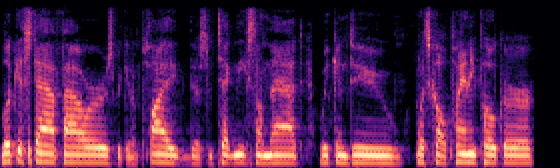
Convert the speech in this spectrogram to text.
look at staff hours, we can apply there's some techniques on that. We can do what's called planning poker,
